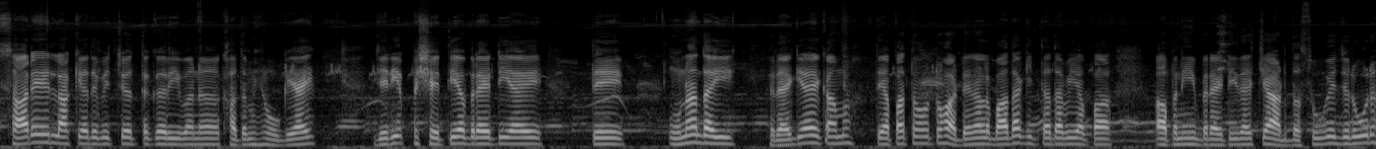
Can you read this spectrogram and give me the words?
ਸਾਰੇ ਇਲਾਕਿਆਂ ਦੇ ਵਿੱਚ ਤਕਰੀਬਨ ਖਤਮ ਹੀ ਹੋ ਗਿਆ ਏ। ਜਿਹੜੀ ਪਛੇਤੀਆ ਵੈਰਾਈਟੀ ਆਏ ਤੇ ਉਹਨਾਂ ਦਾ ਹੀ ਰਹਿ ਗਿਆ ਇਹ ਕੰਮ ਤੇ ਆਪਾਂ ਤੋਂ ਤੁਹਾਡੇ ਨਾਲ ਵਾਅਦਾ ਕੀਤਾ ਤਾਂ ਵੀ ਆਪਾਂ ਆਪਣੀ ਵੈਰਾਈਟੀ ਦਾ ਝਾੜ ਦੱਸੂਗੇ ਜ਼ਰੂਰ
